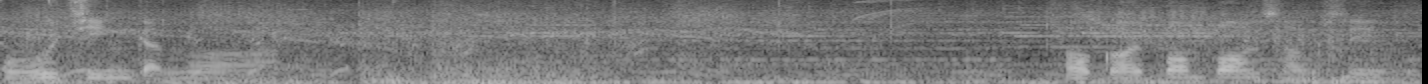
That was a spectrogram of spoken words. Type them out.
苦戰緊喎，我過去幫幫手先。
